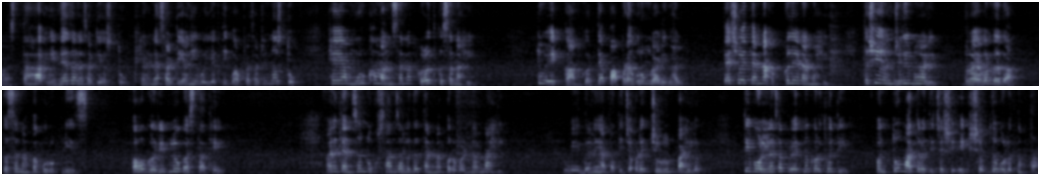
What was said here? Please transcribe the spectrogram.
रस्ता हा येण्या जाण्यासाठी असतो खेळण्यासाठी आणि वैयक्तिक वापरासाठी नसतो. हे या मूर्ख माणसांना कळत कसं नाही. तू एक काम कर त्या पापडावरून गाडी घाल. त्याशिवाय त्यांना अक्कल येणार नाही. तशी अंजली म्हणाली ड्रायव्हर दादा तसं नका करू प्लीज. अहो गरीब लोक असतात हे. आणि त्यांचं नुकसान झालं तर त्यांना परवडणार नाही. वेदने आता तिच्याकडे चिडून पाहिलं. ती बोलण्याचा प्रयत्न करत होती पण तो मात्र तिच्याशी एक शब्द बोलत नव्हता.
